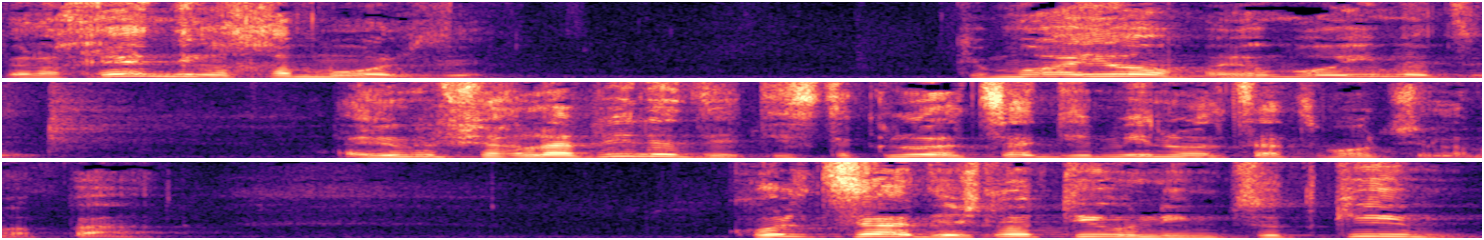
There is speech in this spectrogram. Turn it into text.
ולכן נלחמו על זה. כמו היום, היום רואים את זה. היום אפשר להבין את זה. תסתכלו על צד ימין או על צד שמאל של המפה. כל צד יש לו טיעונים צודקים.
